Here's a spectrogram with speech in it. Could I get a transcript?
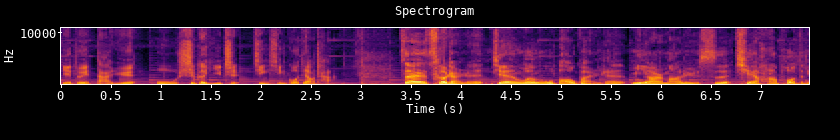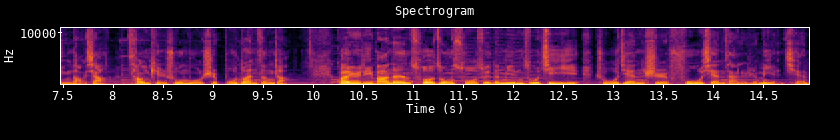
也对大约五十个遗址进行过调查，在策展人兼文物保管人米尔马吕斯切哈珀的领导下，藏品数目是不断增长。关于黎巴嫩错综琐碎的民族记忆，逐渐是浮现在了人们眼前。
